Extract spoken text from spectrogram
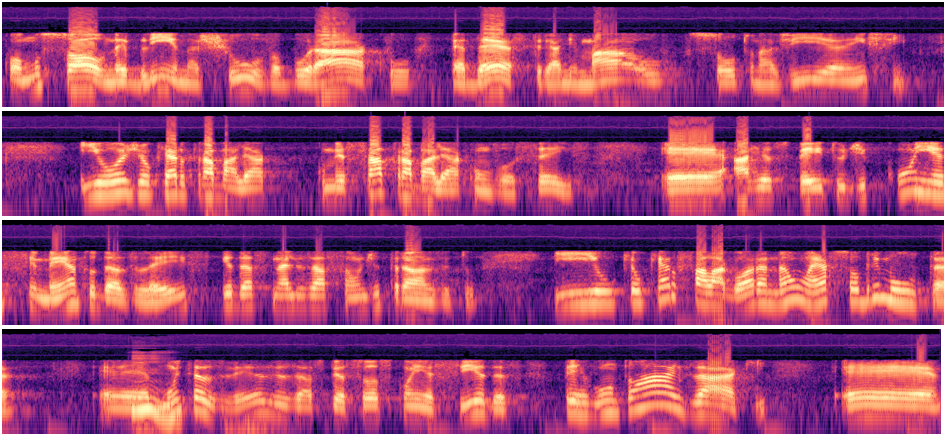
como sol, neblina, chuva, buraco, pedestre, animal solto na via, enfim. E hoje eu quero trabalhar, começar a trabalhar com vocês é, a respeito de conhecimento das leis e da sinalização de trânsito. E o que eu quero falar agora não é sobre multa. É, hum. Muitas vezes as pessoas conhecidas perguntam: Ah, Isaac, é,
